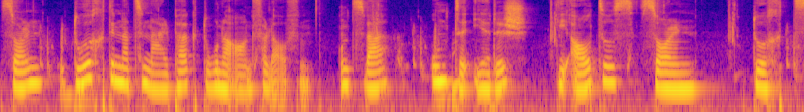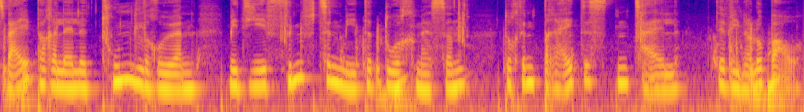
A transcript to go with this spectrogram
sollen durch den Nationalpark Donauauen verlaufen. Und zwar unterirdisch. Die Autos sollen durch zwei parallele Tunnelröhren mit je 15 Meter Durchmessern durch den breitesten Teil der Wiener Lobau.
